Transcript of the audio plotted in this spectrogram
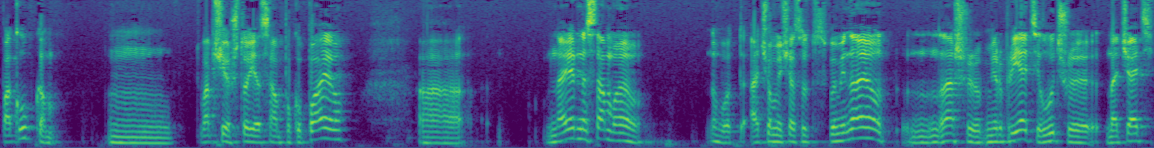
покупкам. Вообще, что я сам покупаю. А, наверное, самое, ну вот, о чем я сейчас вот вспоминаю, наше мероприятие лучше начать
